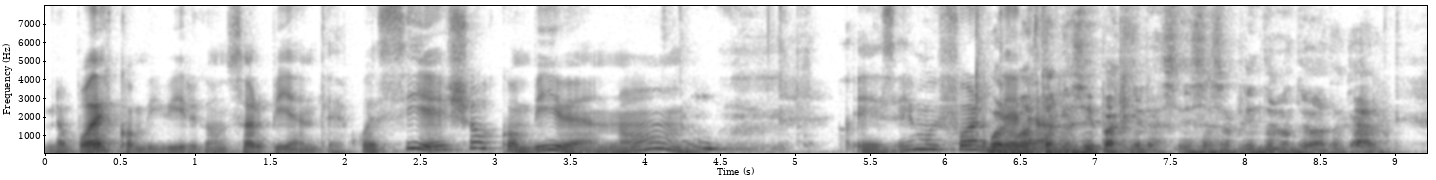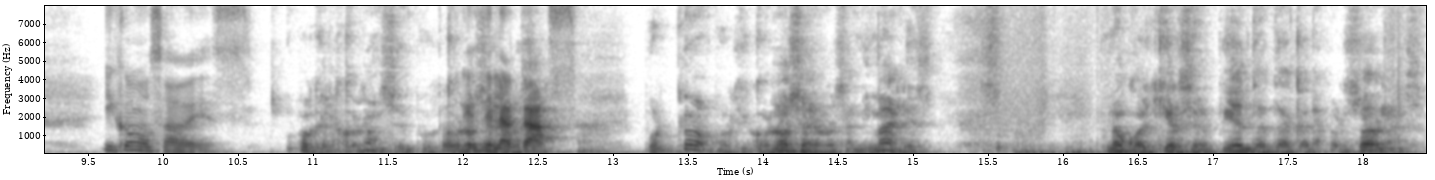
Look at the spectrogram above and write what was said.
no puedes convivir con serpientes. Pues sí, ellos conviven, ¿no? Es, es muy fuerte. Bueno, basta la- que sepas que las- esa serpiente no te va a atacar. ¿Y cómo sabes? Porque los conocen. Porque, Porque es conocen de a la los- casa. por- no, porque conocen a los animales. No cualquier serpiente ataca a las personas.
